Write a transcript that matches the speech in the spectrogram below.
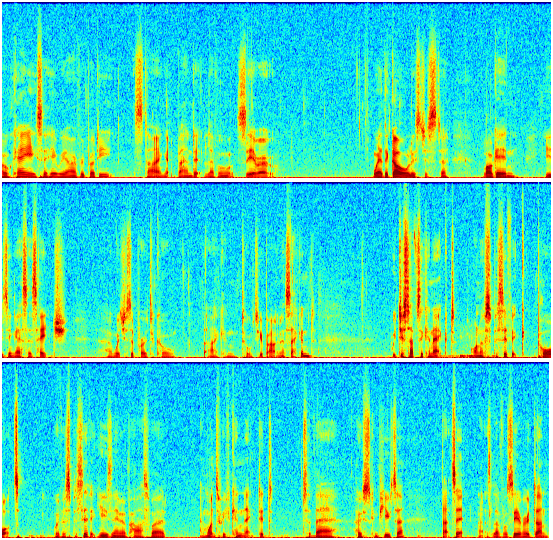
Okay, so here we are everybody, starting at Bandit level 0, where the goal is just to log in using SSH, uh, which is a protocol that I can talk to you about in a second. We just have to connect on a specific port with a specific username and password, and once we've connected to their host computer, that's it, that's level 0 done.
